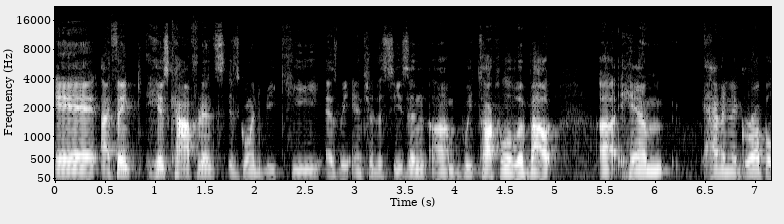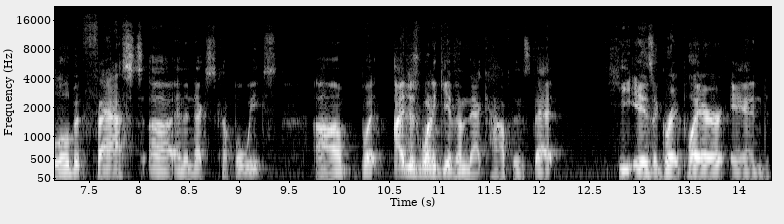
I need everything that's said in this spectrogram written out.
And I think his confidence is going to be key as we enter the season. Um, we talked a little bit about uh, him having to grow up a little bit fast uh, in the next couple weeks. Um, but I just want to give him that confidence that he is a great player and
